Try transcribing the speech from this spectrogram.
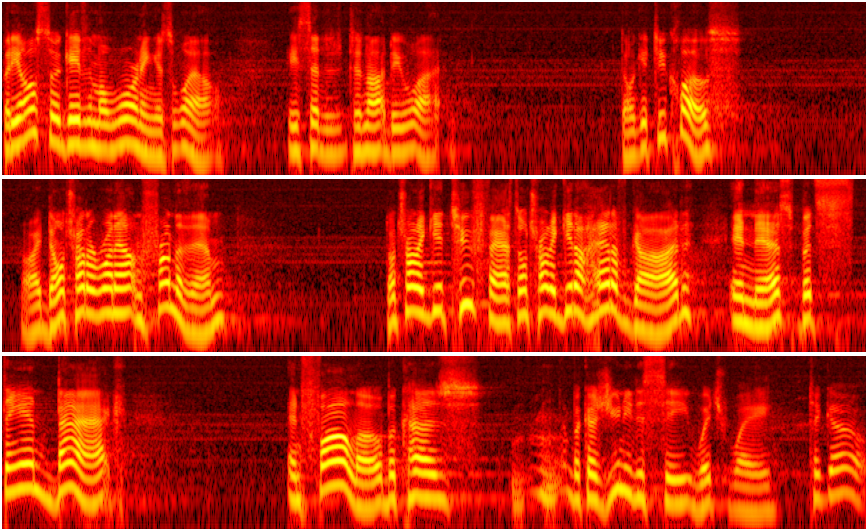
But he also gave them a warning as well. He said to not do what? Don't get too close. All right, don't try to run out in front of them. Don't try to get too fast. Don't try to get ahead of God in this, but stand back and follow because, because you need to see which way to go.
